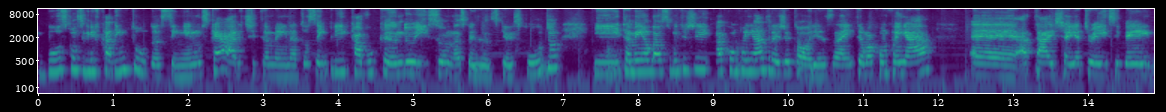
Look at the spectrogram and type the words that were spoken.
busco um significado em tudo, assim. Em música é arte também, né? Tô sempre cavucando isso nas coisas que eu escuto. E também eu gosto muito de acompanhar trajetórias, né? Então, acompanhar é, a Taisha e a Tracy, ver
